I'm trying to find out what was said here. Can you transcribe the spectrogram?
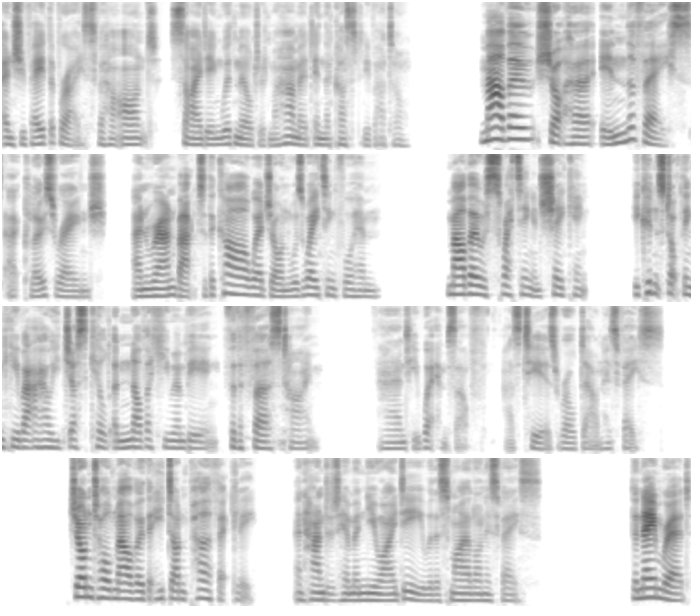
and she paid the price for her aunt siding with Mildred Muhammad in the custody battle. Malvo shot her in the face at close range and ran back to the car where John was waiting for him. Malvo was sweating and shaking. He couldn't stop thinking about how he just killed another human being for the first time, and he wet himself as tears rolled down his face. John told Malvo that he'd done perfectly and handed him a new ID with a smile on his face. The name read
